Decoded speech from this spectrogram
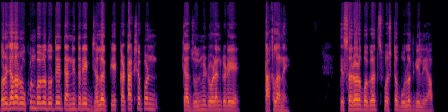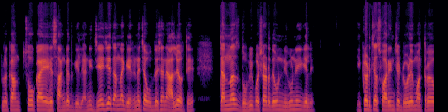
बरं ज्याला रोखून बघत होते त्यांनी तर एक झलक एक कटाक्ष पण त्या जुलमी डोळ्यांकडे टाकला नाही. ते सरळ बघत स्पष्ट बोलत गेले. आपलं काम चोख आहे हे सांगत गेले. आणि जे जे त्यांना घेरण्याच्या उद्देशाने आले होते त्यांनाच धोबी पछाड देऊन निघूनही गेले. इकडच्या स्वारींचे डोळे मात्र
